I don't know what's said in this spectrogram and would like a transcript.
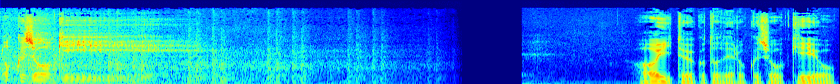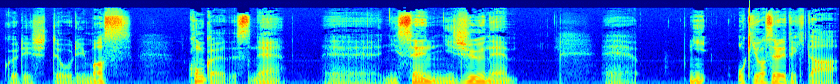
六畳紀はいということで六畳紀お送りしております。今回はですね、えー、2020年、えー、に置き忘れてきた、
